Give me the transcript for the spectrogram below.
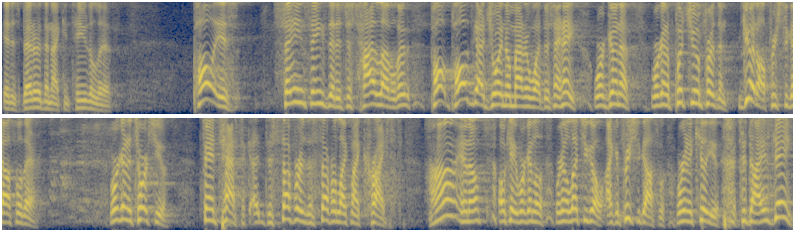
it is better than I continue to live. Paul is saying things that is just high level. Paul, Paul's got joy no matter what. They're saying, hey, we're gonna, we're gonna put you in prison. Good, I'll preach the gospel there. We're gonna torture you. Fantastic. Uh, to suffer is to suffer like my Christ. Huh? You know? Okay, we're gonna, we're gonna let you go. I can preach the gospel. We're gonna kill you. To die is gain.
